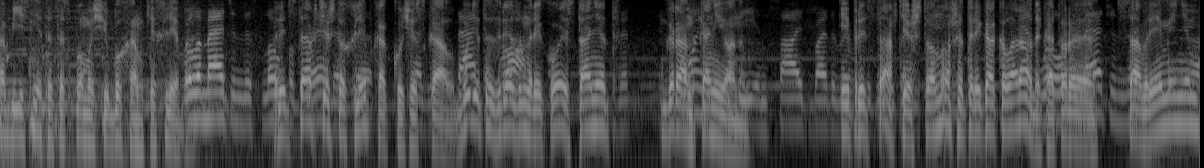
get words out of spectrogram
объяснит это с помощью буханки хлеба. Представьте, что хлеб, как куча скал, будет изрезан рекой и станет Гранд Каньоном. И представьте, что нож — это река Колорадо, которая со временем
